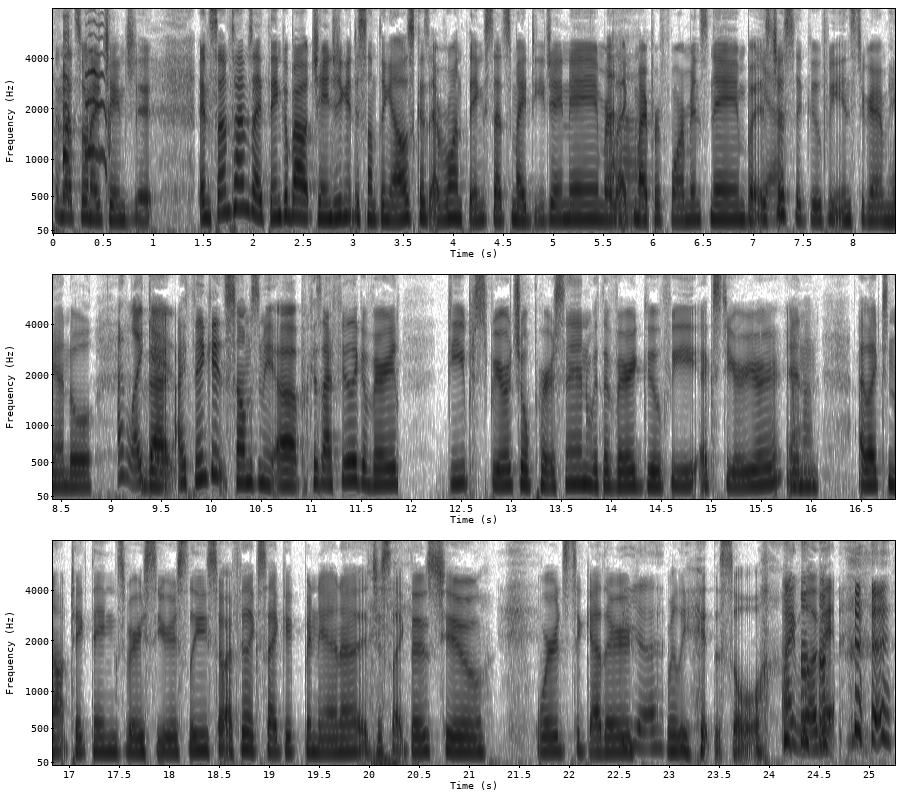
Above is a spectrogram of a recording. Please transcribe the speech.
And that's when I changed it. And sometimes I think about changing it to something else because everyone thinks that's my DJ name or like Uh-huh. my performance name, but it's just a goofy Instagram handle. I like that it. I think it sums me up because I feel like a very deep spiritual person with a very goofy exterior and Uh-huh. I like to not take things very seriously. So I feel like psychic banana, it's just like those two words together Yeah. really hit the soul. I love it.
